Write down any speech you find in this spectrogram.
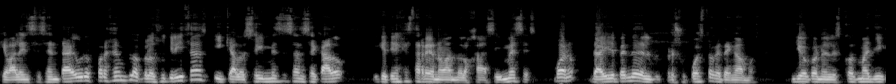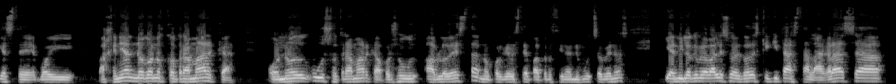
que valen 60 euros, por ejemplo, que los utilizas y que a los seis meses han secado y que tienes que estar renovándolos cada seis meses. Bueno, de ahí depende del presupuesto que tengamos. Yo con el Scott Magic este voy, va genial, no conozco otra marca o no uso otra marca, por eso hablo de esta, no porque me esté patrocinando ni mucho menos. Y a mí lo que me vale sobre todo es que quita hasta la grasa,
